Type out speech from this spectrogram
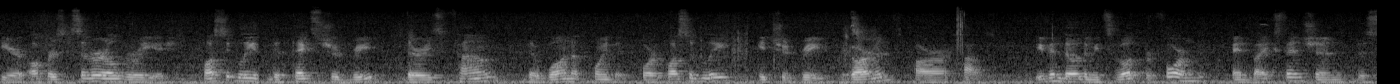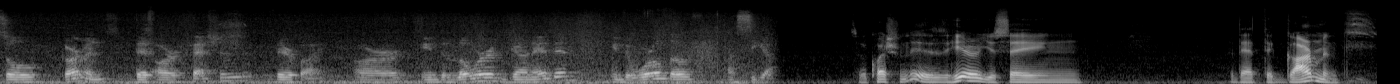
here offers several variations. Possibly the text should read, There is found the one appointed, or possibly it should read, garment our house. Even though the mitzvot performed, and by extension the soul garments that are fashioned thereby, are in the lower Gan Eden, in the world of Asiya. So the question is, here you're saying that the garments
